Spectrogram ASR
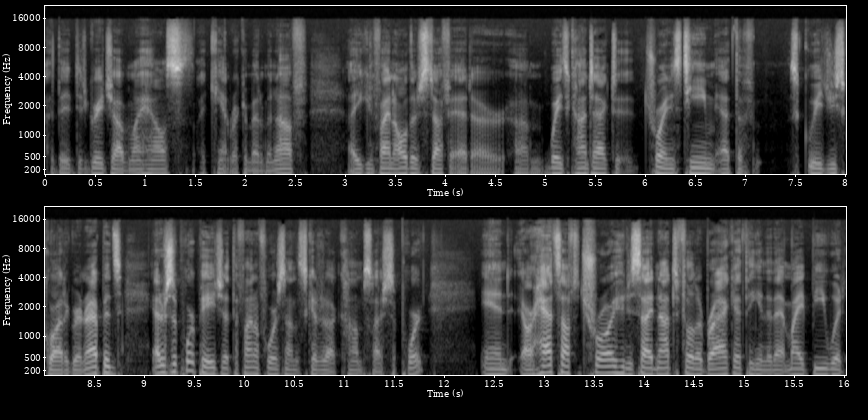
Uh, They did a great job in my house. I can't recommend them enough. Uh, you can find all their stuff at our um, ways to contact Troy and his team at the Squeegee Squad of Grand Rapids at our support page at the Final Force on the schedule.com slash support. And our hats off to Troy, who decided not to fill their bracket, thinking that that might be what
